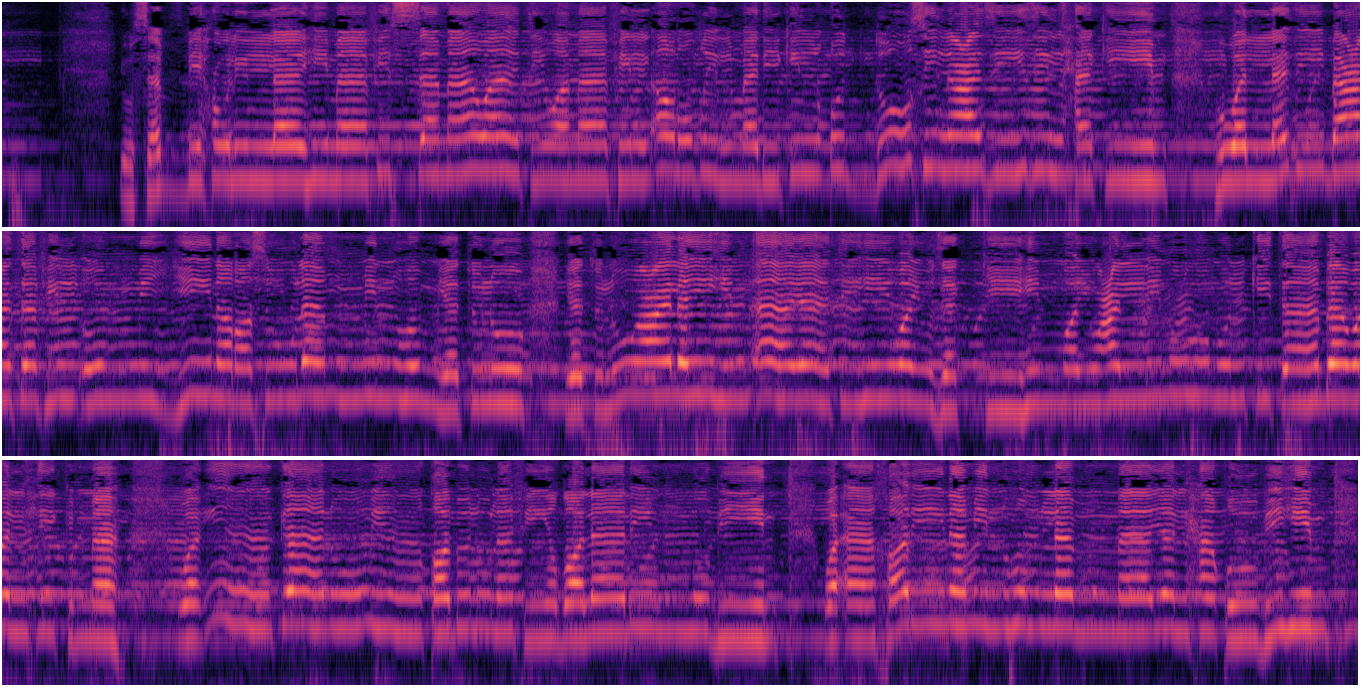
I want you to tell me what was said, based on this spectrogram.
يسبح لله ما في السماوات وما في الأرض الملك القدوس العزيز الحكيم. هو الذي بعث في الأميين رسولا منهم يتلو, يتلو عليهم آياته ويزكيهم ويعلمهم الكتاب والحكمة. وإن كانوا من قبل لفي ضلال مبين. وآخرين منهم لما يلحقوا بهم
